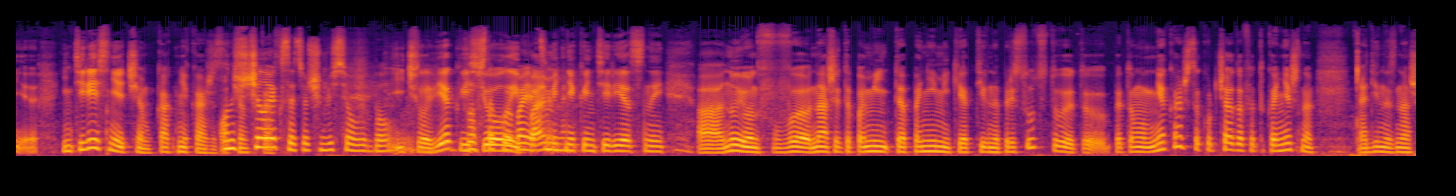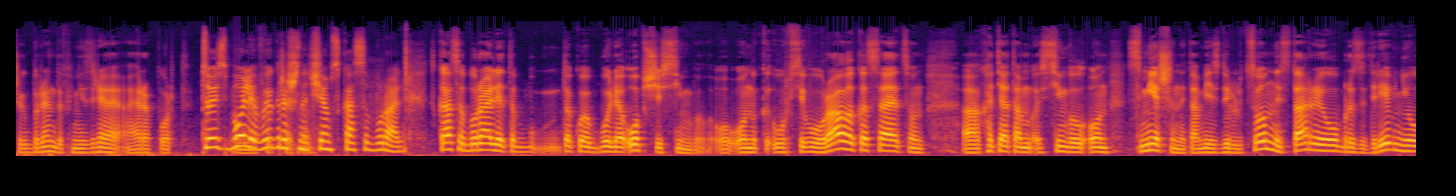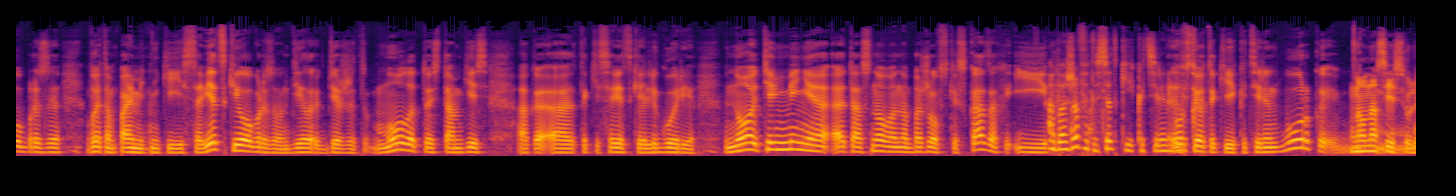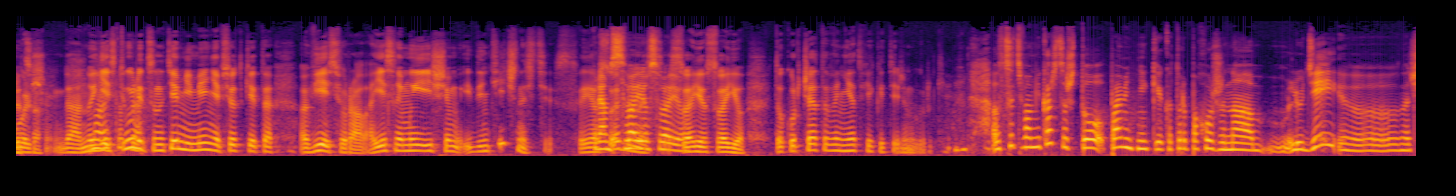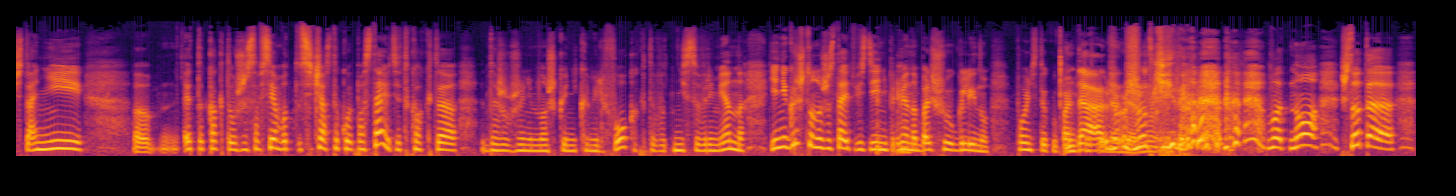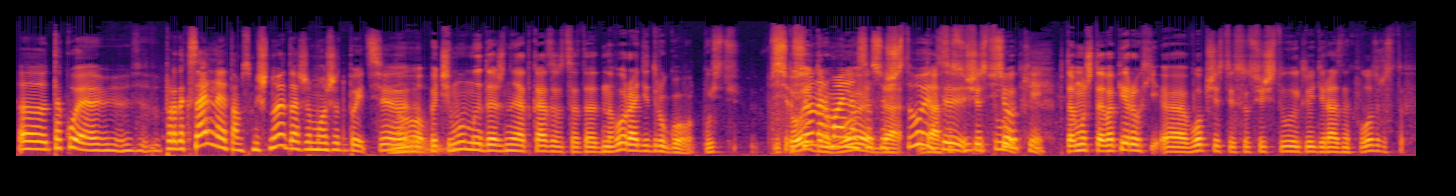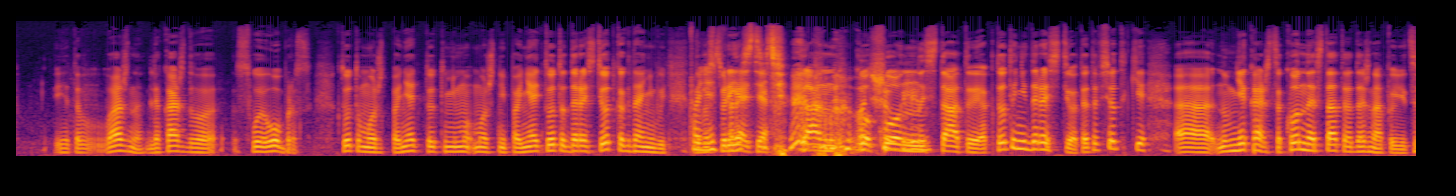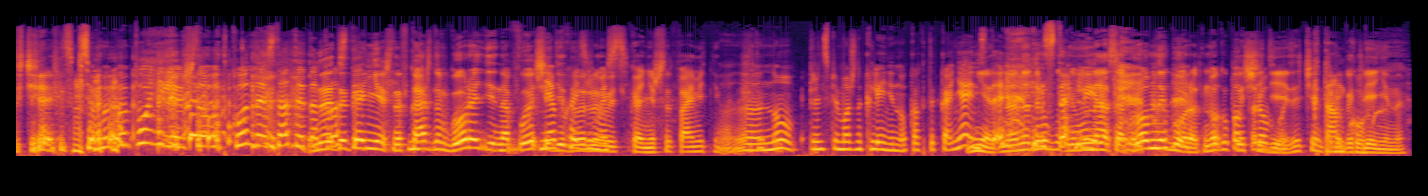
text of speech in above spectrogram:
интереснее, чем, как мне кажется. Он еще человек, кстати, очень веселый был. И человек веселый, и памятник интересный, а, ну и он в нашей топоми- топонимике активно присутствует, поэтому мне кажется, Курчатов это, конечно, один из наших брендов, и не зря аэропорт. То есть более выигрышно, чем Скаса Бураль? Скаса Бураль это такой более общий символ, он у всего Урала касается, он, а, хотя там символ, он смешанный, там есть революционные, старые образы, древние образы. В этом памятнике есть советские образы, он делает, держит молот, то есть там есть а, а, такие советские аллегории. Но, тем не менее, это основано на бажовских сказах. И... А Бажов это все-таки Екатеринбург. Все-таки Екатеринбург. Но у нас есть больше. улица. Да, но ну, есть улица, да. но тем не менее, все-таки это весь Урал. А если мы ищем идентичность, свои Прям свое свое свое свое, то Курчатова нет в Екатеринбурге. А вот, кстати, вам не кажется, что памятники, которые похожи на людей, э, значит, они э, это как-то уже совсем вот сейчас такое поставить, это как-то даже уже немножко не камильфо, как-то вот несовременно. Я не говорю, что нужно ставить везде непременно большую глину. Помните такой памятник? Да, да, жуткий, да. Ну... Вот, но что-то э, такое парадоксальное, там смешное даже может быть. Но почему мы должны отказываться от одного ради другого? Пусть все, все нормально другое, сосуществует, да, да, сосуществует. Все окей. Потому что, во-первых, в обществе сосуществуют люди разных возрастов и это важно, для каждого свой образ. Кто-то может понять, кто-то не может не понять, кто-то дорастет когда-нибудь понять, до восприятия кон, конной статуи, а кто-то не дорастет. Это все-таки, э, ну, мне кажется, конная статуя должна появиться в Челябинске. Все, мы, мы поняли, что вот конная статуя это Ну, это, конечно, в каждом городе на площади должен быть, конечно, памятник. Э, ну, в принципе, можно к Ленину как-то коня Нет, но на друг... у нас огромный город, много площадей. Зачем трогать Ленина?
